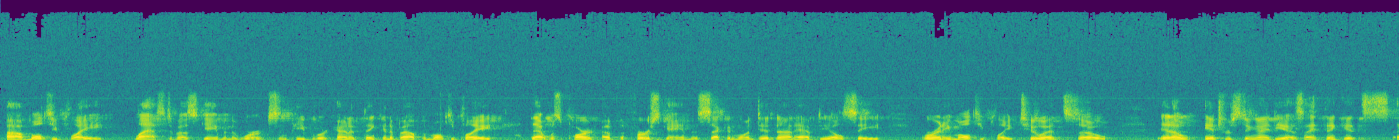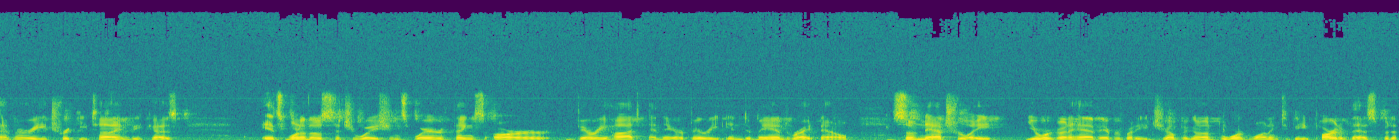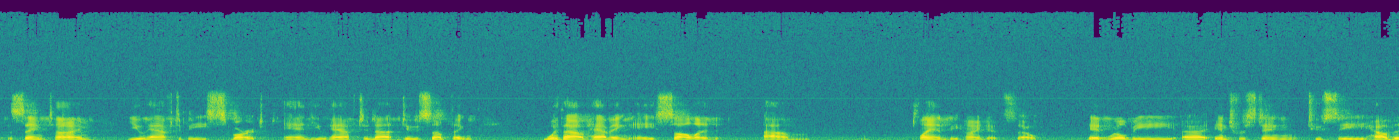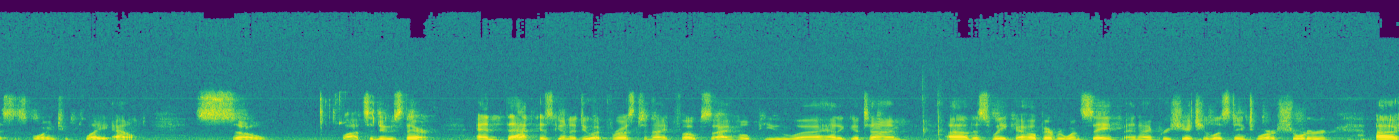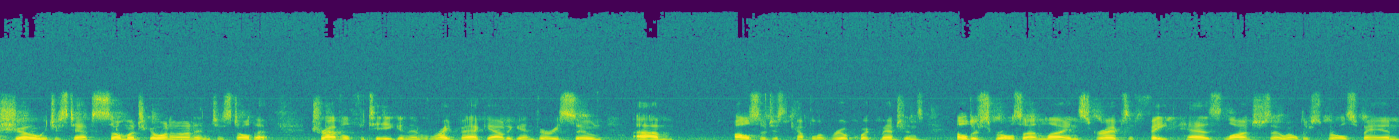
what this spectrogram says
uh, multiplayer Last of Us game in the works, and people are kind of thinking about the multiplayer that was part of the first game. The second one did not have DLC or any multiplayer to it, so you know, interesting ideas. I think it's a very tricky time because it's one of those situations where things are very hot and they are very in demand right now. So naturally, you are going to have everybody jumping on board wanting to be part of this, but at the same time, you have to be smart and you have to not do something without having a solid um, plan behind it. So it will be uh, interesting to see how this is going to play out. So lots of news there. And that is going to do it for us tonight, folks. I hope you uh, had a good time uh, this week. I hope everyone's safe, and I appreciate you listening to our shorter uh, show. We just have so much going on and just all the travel fatigue, and then right back out again very soon. Um, also, just a couple of real quick mentions. Elder Scrolls Online Scribes of Fate has launched, so Elder Scrolls fan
